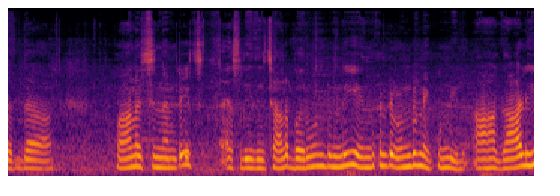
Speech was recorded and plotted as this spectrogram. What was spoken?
పెద్ద వాన వచ్చిందంటే అసలు ఇది చాలా బరువు ఉంటుంది. ఎందుకంటే రెండు ఉన్నాయి కుండీలు. ఆ గాలి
